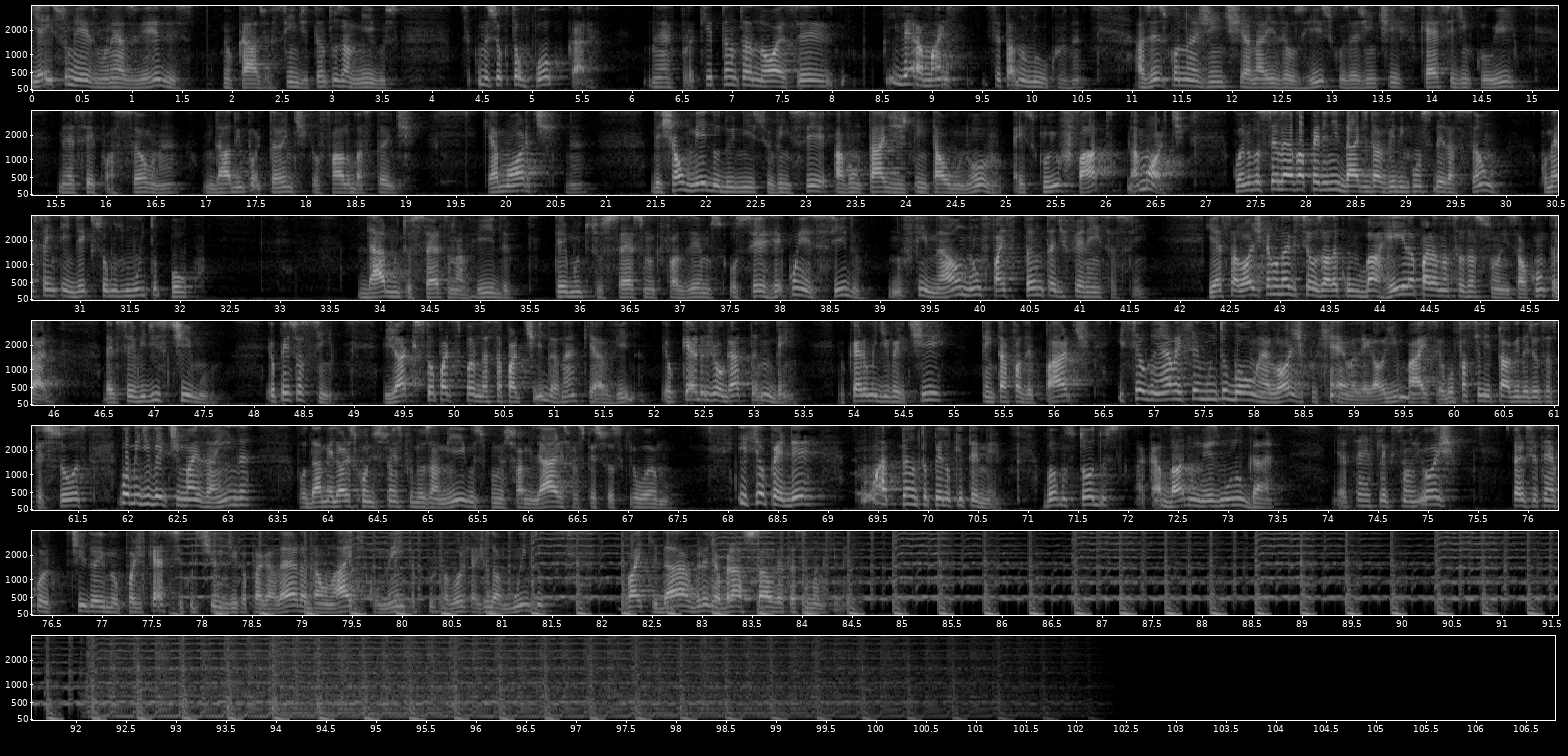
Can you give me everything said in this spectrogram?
E é isso mesmo, né? Às vezes, meu caso assim, de tantos amigos, você começou com tão pouco, cara, né? Por que tanta nós? Você vier a mais, você está no lucro, né? Às vezes, quando a gente analisa os riscos, a gente esquece de incluir nessa equação né, um dado importante que eu falo bastante, que é a morte. Né? Deixar o medo do início vencer a vontade de tentar algo novo é excluir o fato da morte. Quando você leva a perenidade da vida em consideração, começa a entender que somos muito pouco. Dar muito certo na vida, ter muito sucesso no que fazemos ou ser reconhecido, no final não faz tanta diferença assim. E essa lógica não deve ser usada como barreira para nossas ações, ao contrário, deve servir de estímulo. Eu penso assim: já que estou participando dessa partida, né, que é a vida, eu quero jogar também. Eu quero me divertir, tentar fazer parte. E se eu ganhar, vai ser muito bom. É lógico que é legal demais. Eu vou facilitar a vida de outras pessoas, vou me divertir mais ainda vou dar melhores condições para meus amigos, para meus familiares, para as pessoas que eu amo. E se eu perder, não há tanto pelo que temer. Vamos todos acabar no mesmo lugar. E essa é a reflexão de hoje. Espero que você tenha curtido aí meu podcast. Se curtiu, indica para a galera, dá um like, comenta, por favor, que ajuda muito. Vai que dá. Um grande abraço, salve até semana que vem.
